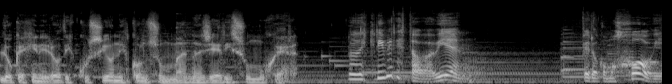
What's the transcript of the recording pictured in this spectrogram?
lo que generó discusiones con su manager y su mujer. Lo de escribir estaba bien, pero como hobby.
